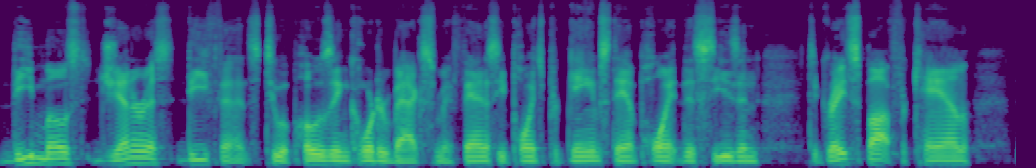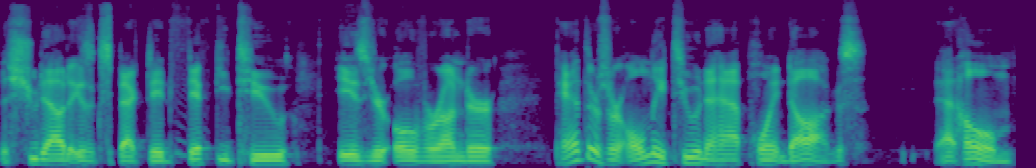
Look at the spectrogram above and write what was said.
the most generous defense to opposing quarterbacks from a fantasy points per game standpoint this season. It's a great spot for Cam. The shootout is expected. 52 is your over under. Panthers are only two and a half point dogs at home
